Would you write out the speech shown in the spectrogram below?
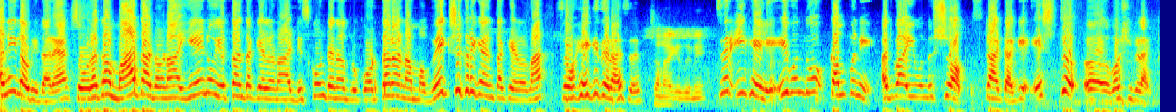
ಅನಿಲ್ ಅವರು ಇದ್ದಾರೆ ಸೊ ಅವ್ರ ಹತ್ರ ಮಾತಾಡೋಣ ಏನು ಎತ್ತ ಅಂತ ಕೇಳೋಣ ಡಿಸ್ಕೌಂಟ್ ಏನಾದ್ರು ಕೊಡ್ತಾರ ನಮ್ಮ ವೀಕ್ಷಕರಿಗೆ ಅಂತ ಕೇಳೋಣ. ಸೊ ಹೇಗಿದ್ದೀರಾ ಸರ್ ಚೆನ್ನಾಗಿದ್ದೀನಿ. ಸರ್ ಈಗ ಹೇಳಿ ಈ ಒಂದು ಕಂಪನಿ ಅಥವಾ ಈ ಒಂದು ಶಾಪ್ ಸ್ಟಾರ್ಟ್ ಆಗಿ ಎಷ್ಟು ವರ್ಷಗಳಾಯ್ತು?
